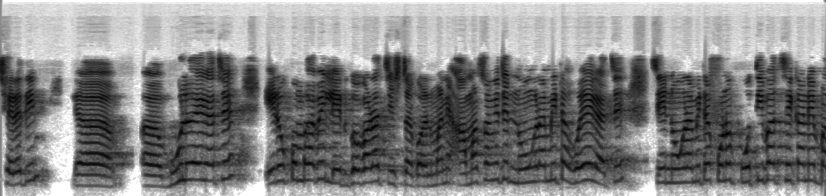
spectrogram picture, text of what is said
ছেড়ে দিন ভুল হয়ে গেছে, এরকম ভাবে লেট গো করার চেষ্টা করেন। মানে আমার সঙ্গে যে নোংরামিটা হয়ে গেছে, সেই নোংরামিটা কোনো প্রতিবাদ সেখানে বা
